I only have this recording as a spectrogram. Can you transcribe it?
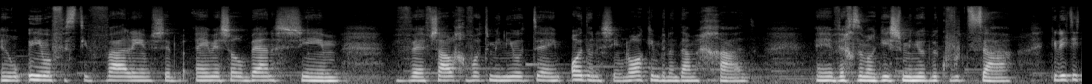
אירועים או פסטיבלים שבהם יש הרבה אנשים ואפשר לחוות מיניות אה, עם עוד אנשים, לא רק עם בן אדם אחד, ואיך זה מרגיש מיניות בקבוצה. גיליתי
